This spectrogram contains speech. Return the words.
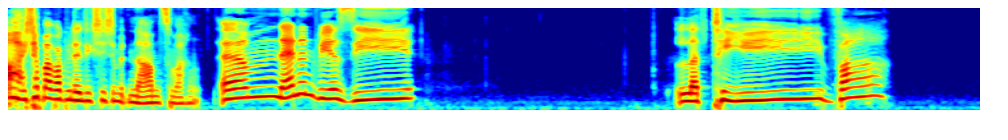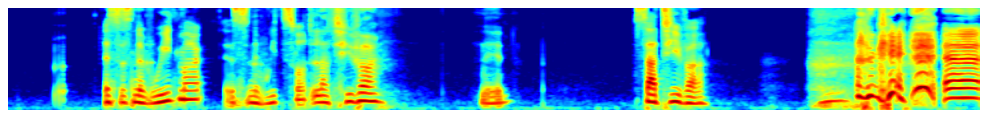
oh, ich habe mal Bock, wieder die Geschichte mit Namen zu machen. Ähm, nennen wir sie Lativa. Ist es eine Weedmark? Ist es eine Weedsorte? Lativa. Nee. Sativa. Okay. Äh,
